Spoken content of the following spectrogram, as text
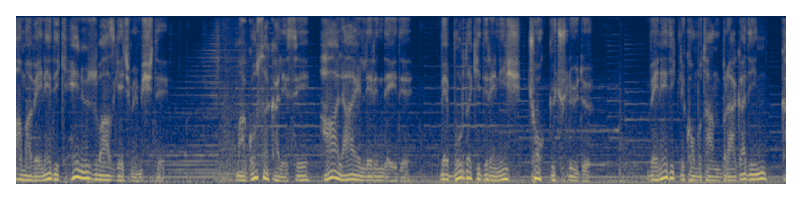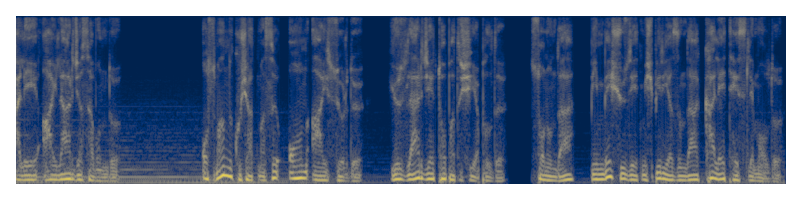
Ama Venedik henüz vazgeçmemişti. Magosa Kalesi hala ellerindeydi ve buradaki direniş çok güçlüydü. Venedikli komutan Bragadin kaleyi aylarca savundu. Osmanlı kuşatması 10 ay sürdü. Yüzlerce top atışı yapıldı. Sonunda 1571 yazında kale teslim oldu.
